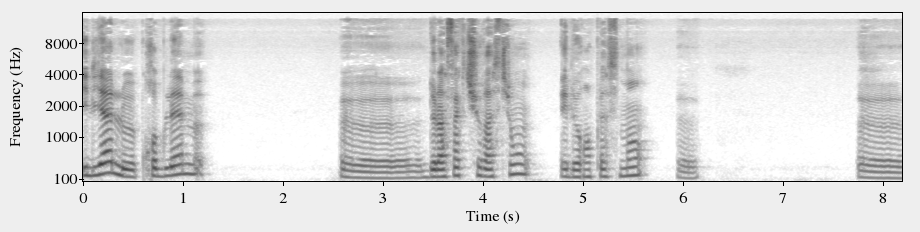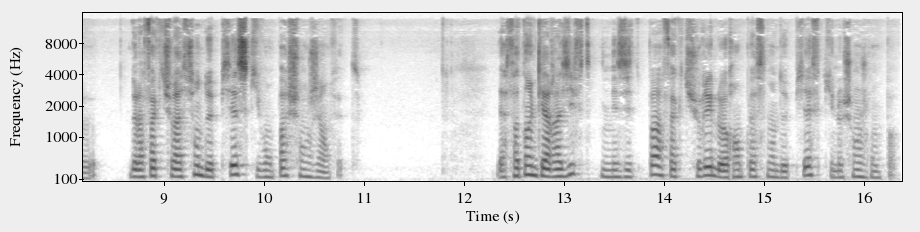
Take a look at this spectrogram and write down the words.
Il y a le problème euh, de la facturation et le remplacement euh, euh, de la facturation de pièces qui vont pas changer en fait. Il y a certains garagistes qui n'hésitent pas à facturer le remplacement de pièces qui ne changeront pas.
